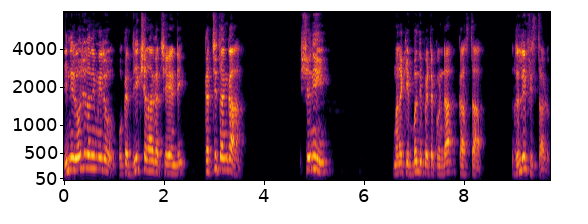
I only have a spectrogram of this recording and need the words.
ఇన్ని రోజులని మీరు ఒక దీక్షలాగా చేయండి. ఖచ్చితంగా శని మనకి ఇబ్బంది పెట్టకుండా కాస్త రిలీఫ్ ఇస్తాడు.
